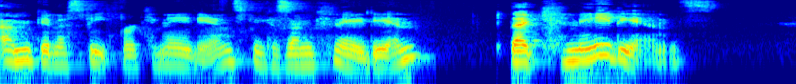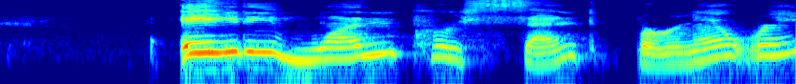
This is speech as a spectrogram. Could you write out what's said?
I'm going to speak for Canadians because I'm Canadian, that Canadians 81% burnout rate.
